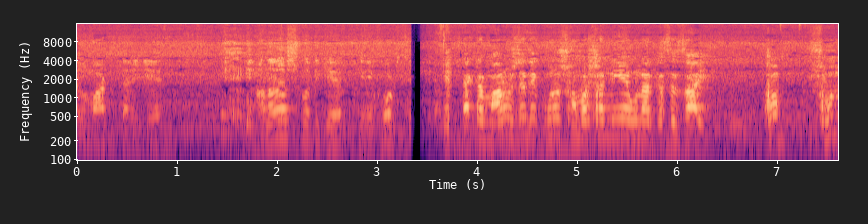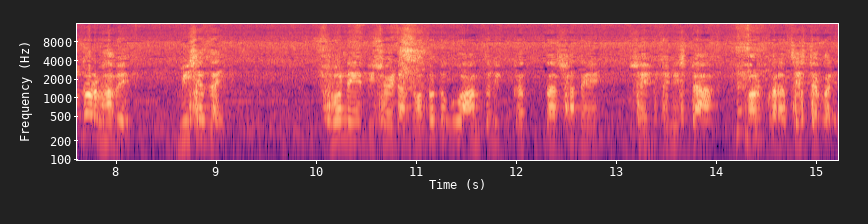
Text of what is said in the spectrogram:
এবং আট তারিখে আনারস প্রতীকে তিনি ভোট একটা মানুষ যদি কোনো সমস্যা নিয়ে ওনার কাছে যায়, খুব সুন্দরভাবে মিশে যায় শোনে বিষয়টা যতটুকু আন্তরিকতার সাথে সেই জিনিসটা সলভ করার চেষ্টা করে।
